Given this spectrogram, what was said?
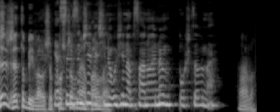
Že, že to bývalo, že Já poštovné si myslím, že většinou už je napsáno jenom poštovné. Ano.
